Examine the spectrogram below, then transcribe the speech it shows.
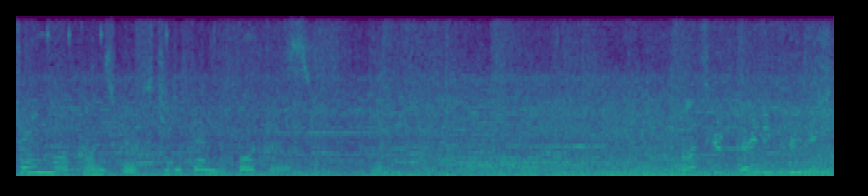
Train more conscripts to defend the fortress. Conscript training finished.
